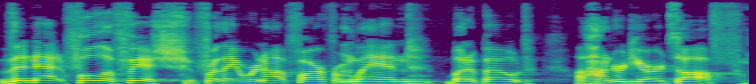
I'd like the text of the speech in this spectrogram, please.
the net full of fish, for they were not far from land, but about a hundred yards off.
